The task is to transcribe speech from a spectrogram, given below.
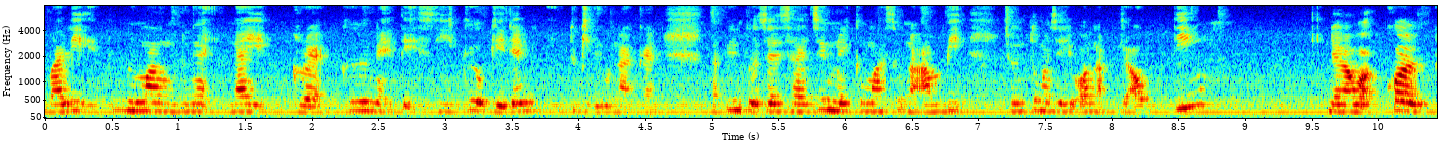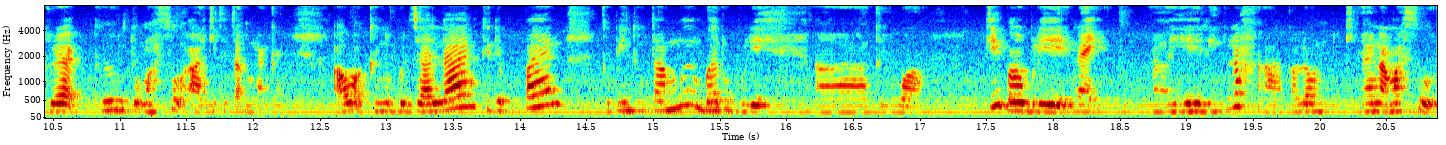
balik tu memang dengan naik grab ke naik taxi ke okey dan itu kita gunakan. Tapi untuk saja-saja mereka masuk nak ambil contoh macam you all nak pergi outing dan awak call grab ke untuk masuk ah kita tak benarkan awak kena berjalan ke depan ke pintu utama baru boleh uh, keluar. Okey baru boleh naik uh, e-hailing tu lah. Uh, kalau uh, nak masuk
